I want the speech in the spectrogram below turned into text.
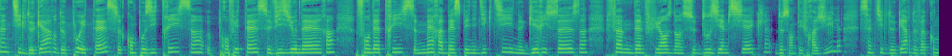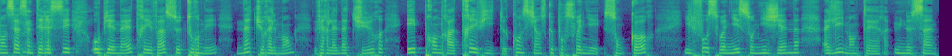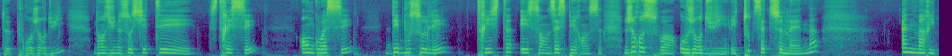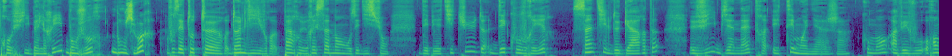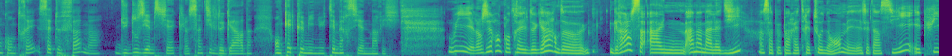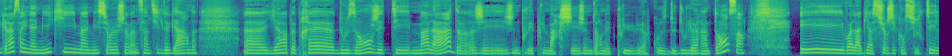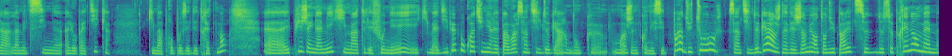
Sainte Hildegarde, poétesse, compositrice, prophétesse, visionnaire, fondatrice, mère abbesse bénédictine, guérisseuse, femme d'influence dans ce XIIe siècle de santé fragile, Sainte Hildegarde va commencer à s'intéresser au bien-être et va se tourner naturellement vers la nature et prendra très vite conscience que pour soigner son corps, il faut soigner son hygiène alimentaire. Une sainte pour aujourd'hui, dans une société stressée, angoissée, déboussolée, triste et sans espérance. Je reçois aujourd'hui et toute cette semaine Anne-Marie Profit-Bellery. Bonjour. Bonjour. Vous êtes auteur d'un livre paru récemment aux éditions des Béatitudes, Découvrir Sainte-Hildegarde, vie, bien-être et témoignage. Comment avez-vous rencontré cette femme du XIIe siècle, Sainte-Hildegarde, en quelques minutes? Et merci Anne-Marie. Oui, alors j'ai rencontré Hildegarde euh, grâce à ma maladie. Ah, ça peut paraître étonnant, mais c'est ainsi. Et puis grâce à une amie qui m'a mis sur le chemin de Sainte-Hildegarde. Euh, il y a à peu près 12 ans, j'étais malade, je ne pouvais plus marcher, je ne dormais plus à cause de douleurs intenses. Et voilà, bien sûr, j'ai consulté la, la médecine allopathique m'a proposé des traitements. Euh, et puis j'ai une amie qui m'a téléphoné et qui m'a dit pourquoi tu n'irais pas voir Saint-Hildegarde? Donc euh, moi je ne connaissais pas du tout Saint-Hildegarde, je n'avais jamais entendu parler de ce, de ce prénom même.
